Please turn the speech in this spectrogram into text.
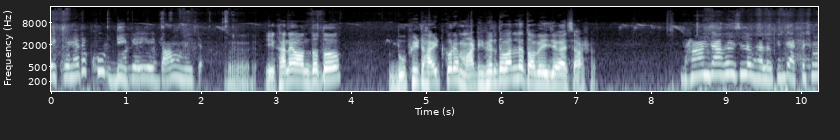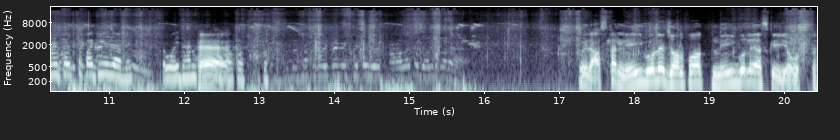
এই কোনাটা খুব ডিপ এই ডাউন এইটা। এখানে অন্তত দু ফিট হাইট করে মাটি ফেলতে পারলে তবে এই জায়গায় চাষ হবে। ধান যা হয়েছিল ভালো কিন্তু একটা সময় পর তো পাঠিয়ে যাবে। ওই ধান হ্যাঁ। ওই রাস্তা নেই বলে জলপথ নেই বলে আজকে এই অবস্থা।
